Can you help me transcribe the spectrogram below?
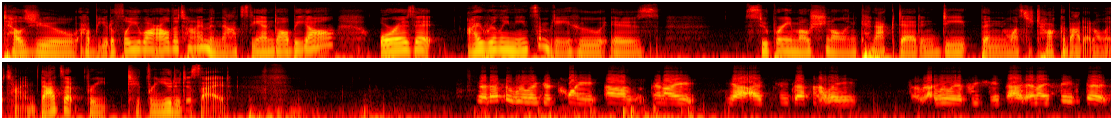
tells you how beautiful you are all the time and that's the end all be all or is it i really need somebody who is super emotional and connected and deep and wants to talk about it all the time that's up for you to, for you to decide Yeah, that's a really good point. Um, and I, yeah, I can definitely, I really appreciate that. And I think that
